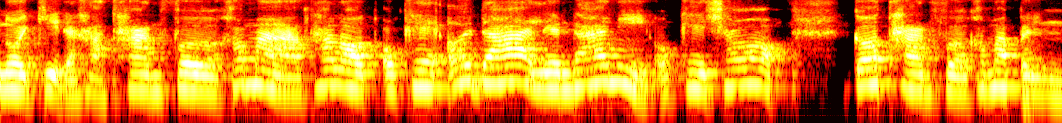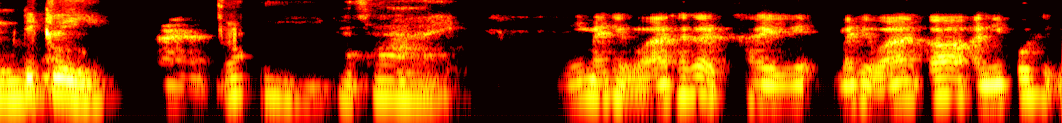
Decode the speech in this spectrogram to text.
หน่วยกิจอะค่ะ transfer เข้ามาถ้าเราโอเค เอ้ยได้เรียนได้นี่ โอเคชอบ ก็ transfer เข้ามาเป็นดีกรีใช่ นี่หมายถึงว่าถ้าเกิดใครหมายถึงว่าก็อันนี้พูดถึง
